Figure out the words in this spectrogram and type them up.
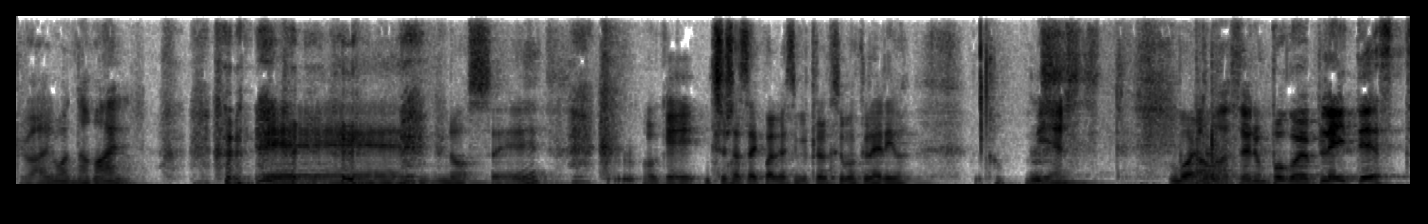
Pero algo anda mal. Eh, no sé. Ok, Yo ya sé cuál es mi próximo clérigo. bien. Bueno, Vamos a hacer un poco de playtest.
